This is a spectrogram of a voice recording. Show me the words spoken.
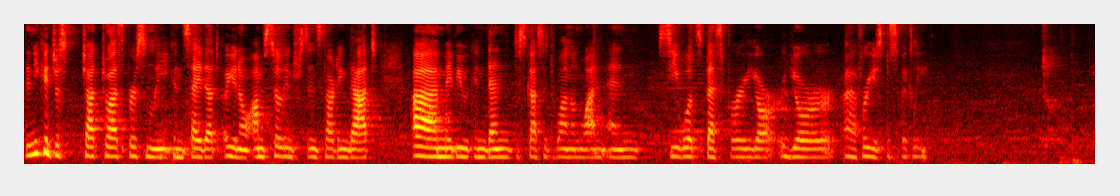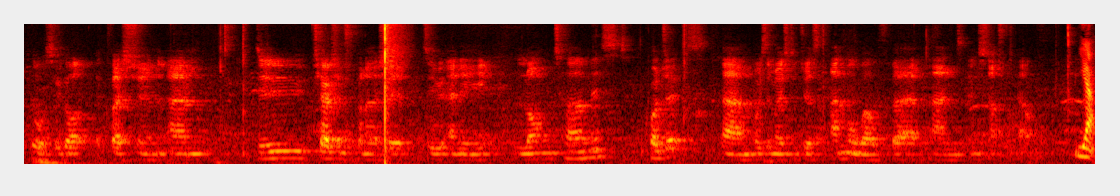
Then you can just chat to us personally. You can say that oh, you know I'm still interested in starting that. Uh, maybe we can then discuss it one on one and see what's best for your your uh, for you specifically. Cool. So we got a question. Um, do charity entrepreneurship do any long-termist projects, um, or is it mostly just animal welfare and international? Yeah.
